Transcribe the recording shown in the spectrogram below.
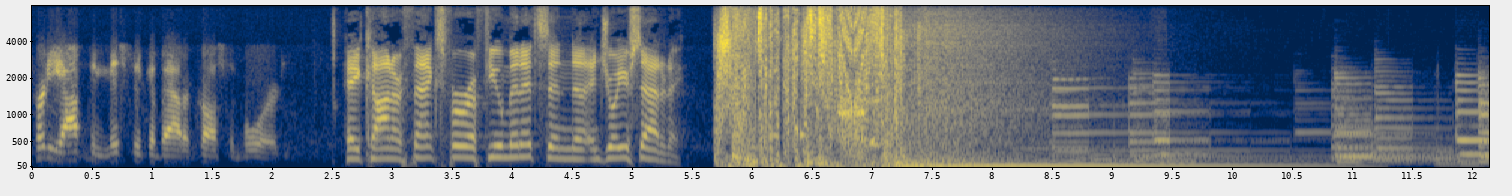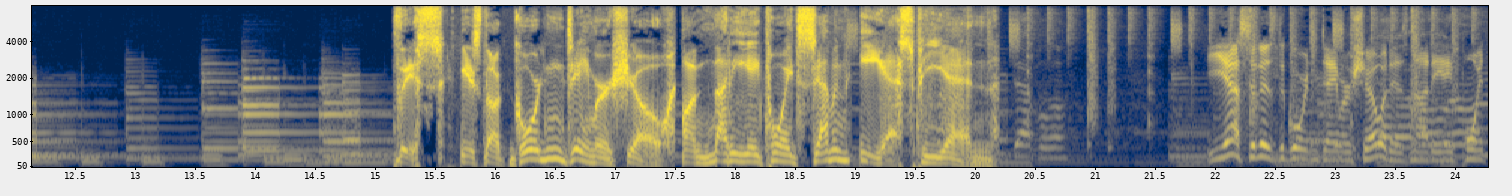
pretty optimistic about across the board. Hey, Connor, thanks for a few minutes and uh, enjoy your Saturday. This is the Gordon Damer Show on 98.7 ESPN. Yes, it is the Gordon Damer Show. It is 98.7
